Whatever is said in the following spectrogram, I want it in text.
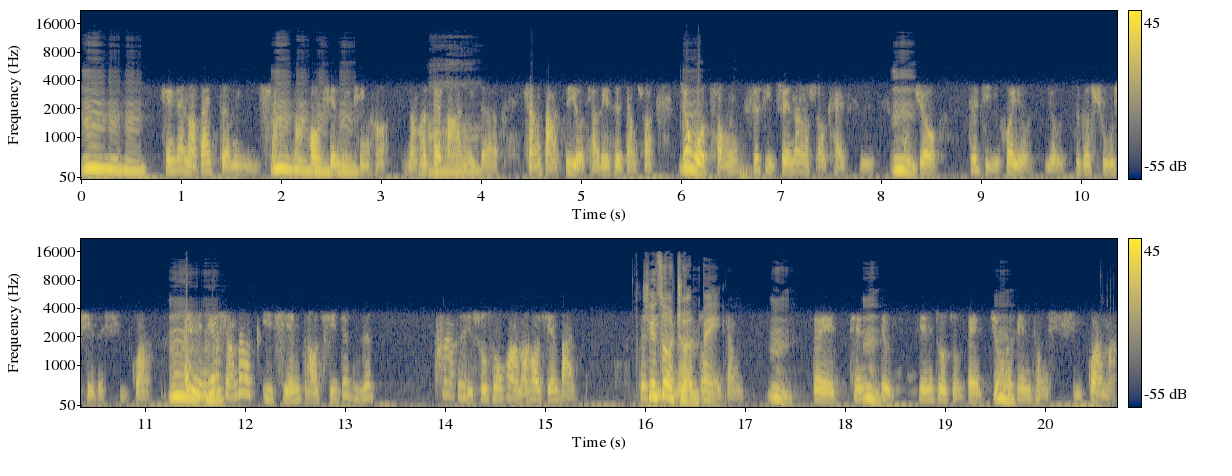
嗯嗯嗯，先在脑袋整理一下，然后先理清好，然后再把你的想法是有条列式讲出来。就我从十几岁那个时候开始，我就自己会有有这个书写的习惯。哎，你没有想到以前早期就只是。怕自己说错话，然后先把先做准备，嗯，对，先就先做准备，久了变成习惯嘛。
